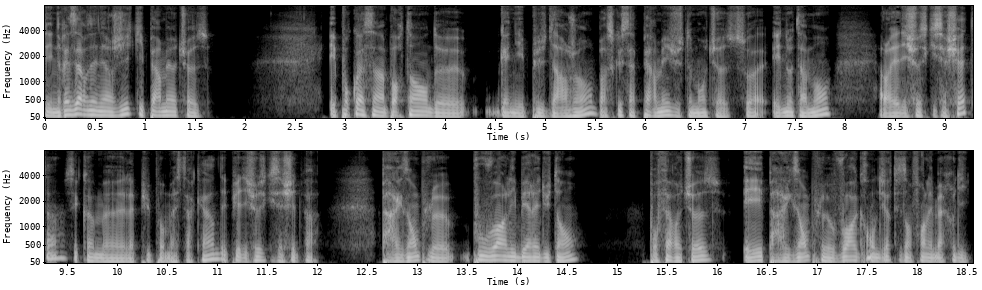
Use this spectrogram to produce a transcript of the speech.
une réserve d'énergie qui permet autre chose. Et pourquoi c'est important de gagner plus d'argent? Parce que ça permet justement autre chose. Soit, et notamment, alors il y a des choses qui s'achètent, hein, c'est comme euh, la pub pour Mastercard, et puis il y a des choses qui s'achètent pas. Par exemple, euh, pouvoir libérer du temps pour faire autre chose, et par exemple, voir grandir tes enfants les mercredis.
